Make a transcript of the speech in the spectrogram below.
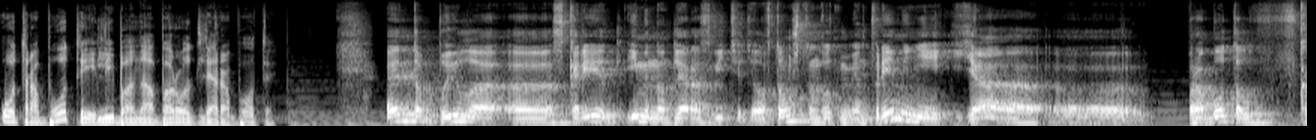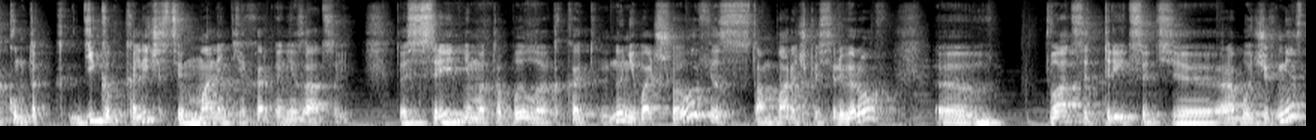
от работы, либо наоборот для работы? Это было э, скорее именно для развития. Дело в том, что на тот момент времени я э, работал в каком-то диком количестве маленьких организаций. То есть в среднем это было какой-то ну, небольшой офис, там парочка серверов, э, 20-30 э, рабочих мест.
